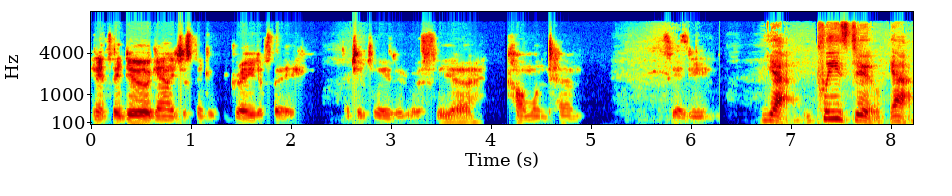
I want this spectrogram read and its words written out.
And if they do, again, I just think it would be great if they articulated with the uh, COM 110 CID. Yeah, please do. Yeah.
